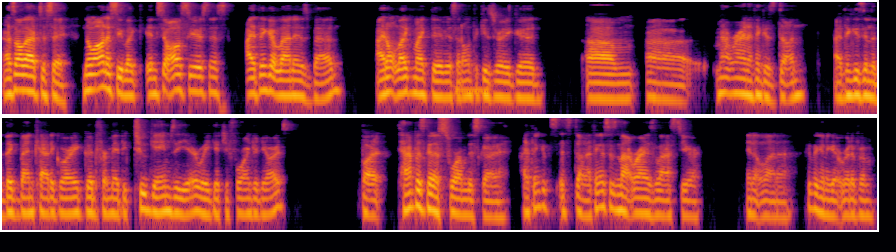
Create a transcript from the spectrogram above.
That's all I have to say. No, honestly, like in all seriousness, I think Atlanta is bad. I don't like Mike Davis. I don't think he's very good. Um, uh, Matt Ryan, I think, is done. I think he's in the Big Ben category, good for maybe two games a year where he gets you 400 yards. But Tampa's going to swarm this guy. I think it's it's done. I think this is Matt Ryan's last year in Atlanta. I think they're going to get rid of him.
